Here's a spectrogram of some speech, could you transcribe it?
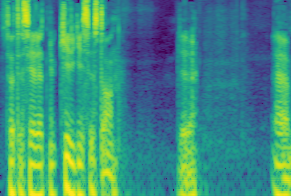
så att jag ser rätt nu, Kirgizistan. Blir det.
